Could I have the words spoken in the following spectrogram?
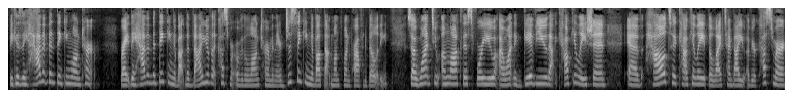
because they haven't been thinking long term right? They haven't been thinking about the value of that customer over the long term and they're just thinking about that month one profitability. So I want to unlock this for you. I want to give you that calculation of how to calculate the lifetime value of your customer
